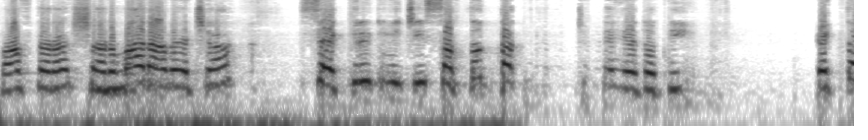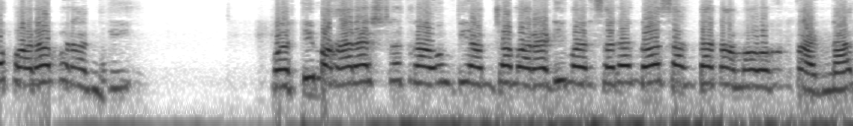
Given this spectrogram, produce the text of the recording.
माफ करा शर्मा नावाच्या सेक्रेटरीची सतत तक्रार येत होती. एक तर परप्रांती वरती महाराष्ट्रात राहून ती आमच्या मराठी माणसाला न सांगता कामावरून काढणार.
